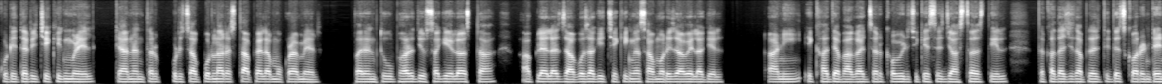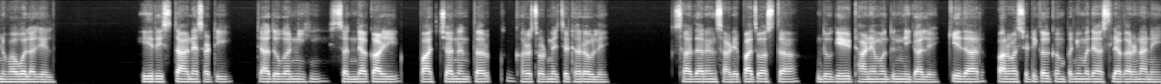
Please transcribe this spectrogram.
कुठेतरी चेकिंग मिळेल त्यानंतर पुढचा पूर्ण रस्ता आपल्याला मोकळा मिळेल. परंतु भर दिवसा गेलो असता आपल्याला जागोजागी चेकिंगला सामोरे जावे लागेल. आणि एखाद्या भागात जर कोविडचे केसेस जास्त असतील तर कदाचित आपल्याला तिथेच क्वारंटाईन व्हावं लागेल. ही रिस्क टाळण्यासाठी त्या दोघांनीही संध्याकाळी पाचच्या नंतर घर सोडण्याचे ठरवले. साधारण साडेपाच वाजता दोघेही ठाण्यामधून निघाले. केदार फार्मास्युटिकल कंपनीमध्ये असल्याकारणाने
